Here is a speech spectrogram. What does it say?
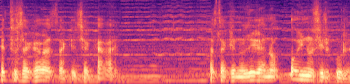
Esto se acaba hasta que se acaba. Hasta que nos digan, no, hoy no circula.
